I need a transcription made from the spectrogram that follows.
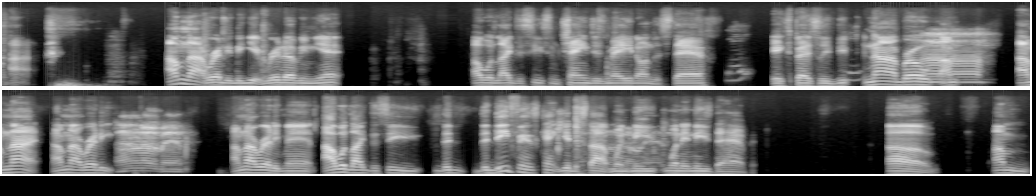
I, I'm not ready to get rid of him yet. I would like to see some changes made on the staff, especially. Nah, bro, uh, I'm I'm not. I'm not ready. I don't know, man. I'm not ready, man. I would like to see the the defense can't get a stop when need when it needs to happen. Uh, I'm.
